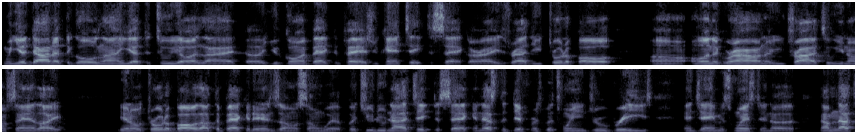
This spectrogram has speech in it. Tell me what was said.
when you're down at the goal line, you're at the two yard line, uh, you're going back to pass, you can't take the sack. All right. It's rather you throw the ball uh, on the ground or you try to, you know what I'm saying? Like, you know, throw the ball out the back of the end zone somewhere, but you do not take the sack. And that's the difference between Drew Brees and Jameis Winston. Uh, I'm not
